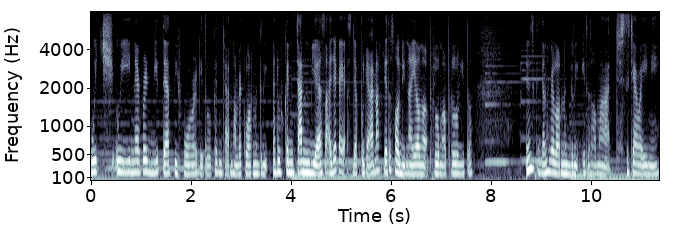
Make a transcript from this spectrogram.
which we never did that before gitu. Kencan sampai ke luar negeri. Aduh kencan biasa aja kayak sejak punya anak dia tuh selalu denial nggak perlu nggak perlu gitu. Ini kencan sampai luar negeri gitu sama si cewek ini.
